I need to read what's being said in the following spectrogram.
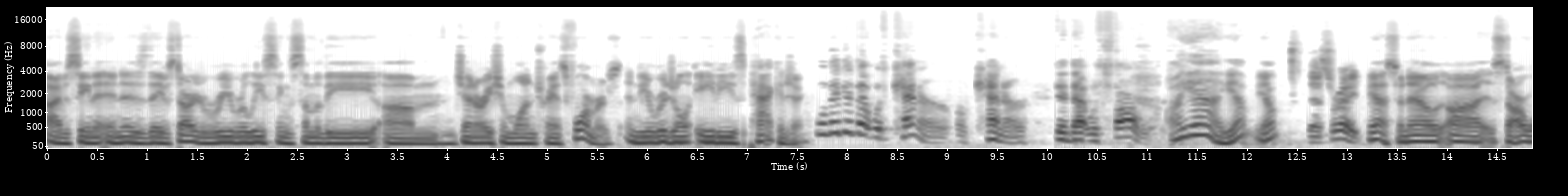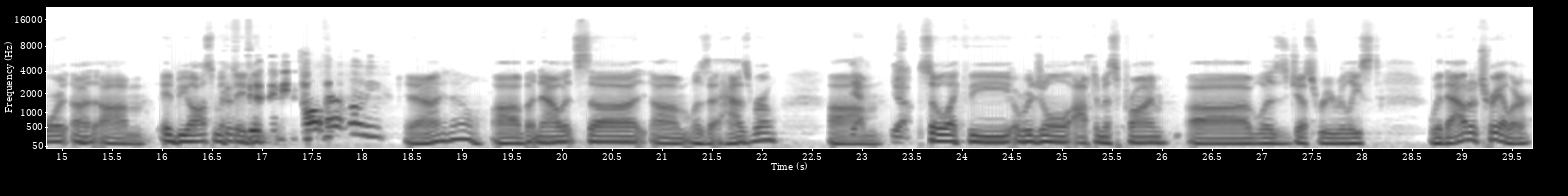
i've seen it in is they've started re-releasing some of the um generation 1 transformers in the original 80s packaging well, they did that with Kenner or Kenner. did that with Star Wars. Oh yeah, yep, yep, That's right. yeah. So now uh, Star Wars. Uh, um, it'd be awesome if they Disney did. needs all that money. Yeah, I know. Uh, but now it's uh, um, was it Hasbro? Um, yeah. So like the original Optimus Prime uh was just re-released without a trailer,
